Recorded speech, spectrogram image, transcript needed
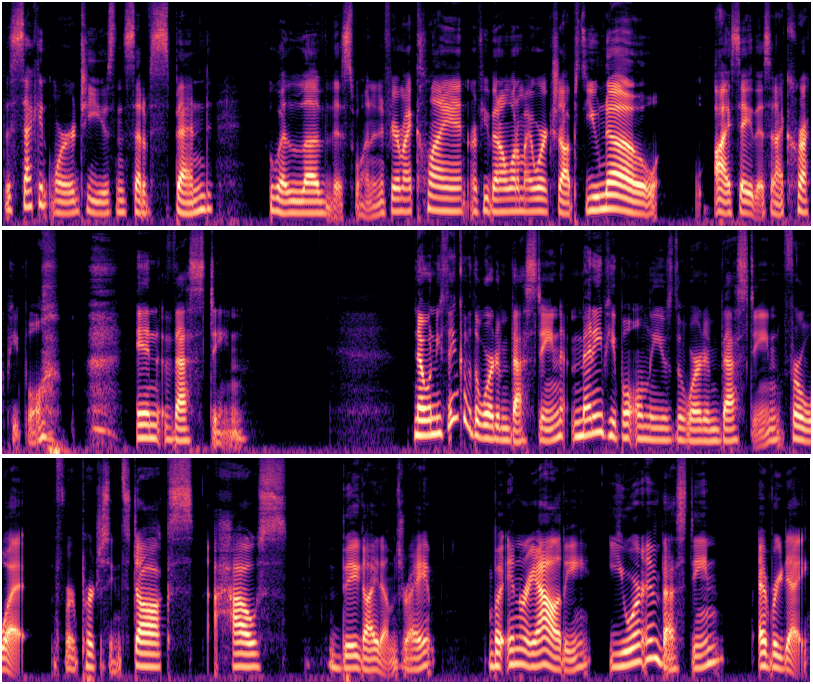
The second word to use instead of spend, oh, I love this one. And if you're my client or if you've been on one of my workshops, you know I say this and I correct people. investing. Now, when you think of the word investing, many people only use the word investing for what? for purchasing stocks, a house, big items, right? But in reality, you're investing every day.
